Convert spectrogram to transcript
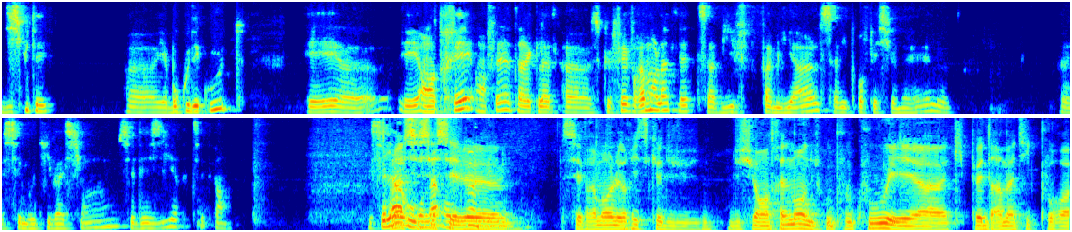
discuté. Euh, il y a beaucoup d'écoute, et, euh, et entrer en fait avec la, euh, ce que fait vraiment l'athlète, sa vie familiale, sa vie professionnelle, euh, ses motivations, ses désirs, etc. Et c'est là où on a, c'est le, vraiment le risque du, du surentraînement du coup pour le coup et qui peut être dramatique pour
